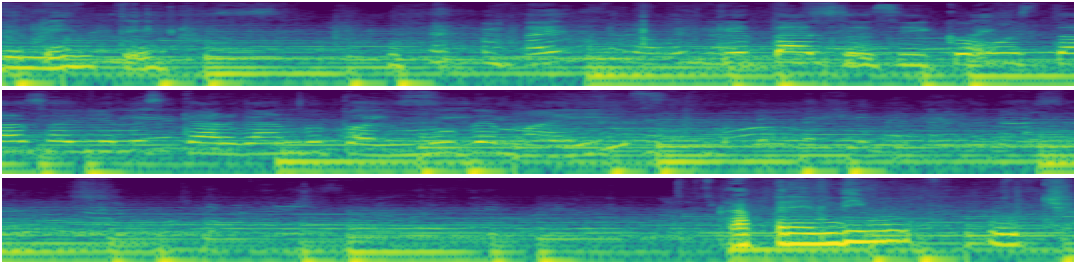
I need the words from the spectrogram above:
de mente. ¿Qué tal, Ceci? ¿Cómo estás? Hoy vienes cargando tu almud de maíz. Aprendí mucho.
